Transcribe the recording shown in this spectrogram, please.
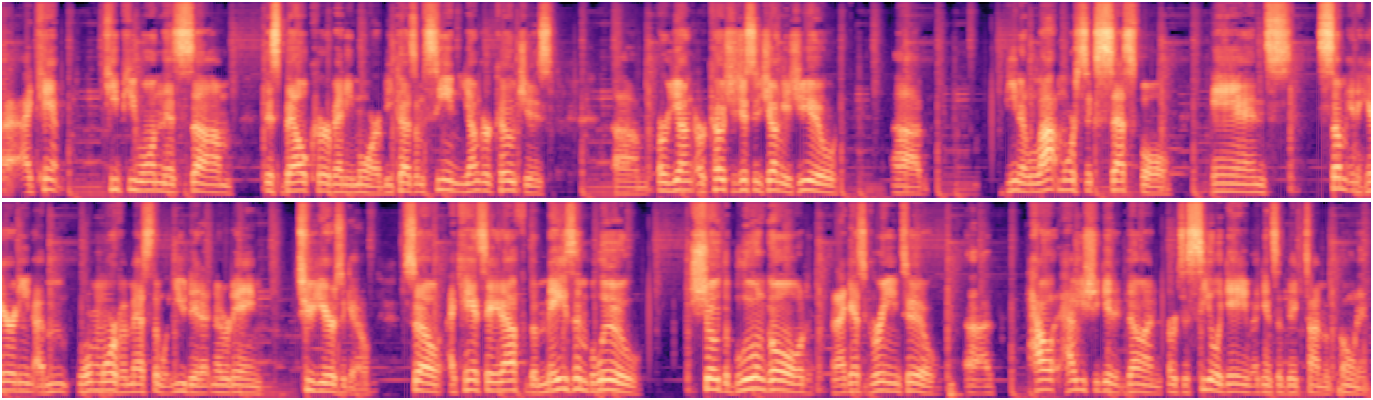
I can't keep you on this um, this bell curve anymore because I'm seeing younger coaches um, or young or coaches just as young as you uh, being a lot more successful and some inheriting a more, of a mess than what you did at Notre Dame two years ago. So I can't say enough. The maize and blue showed the blue and gold, and I guess green too, uh, how how you should get it done or to seal a game against a big time opponent.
